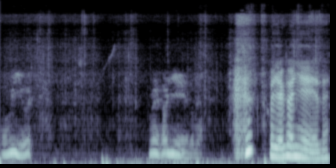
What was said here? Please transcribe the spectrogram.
มันมีเว้ยไม่เข้าแย่หรอปะก็อยากเขาแหน่เลย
